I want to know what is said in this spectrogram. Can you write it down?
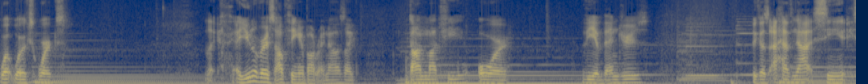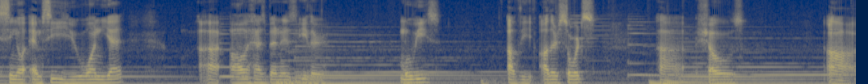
What works, works. Like, a universe I'm thinking about right now is like Danmachi or the Avengers. Because I have not seen a single MCU one yet. Uh, all it has been is either movies of the other sorts, uh, shows, uh,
